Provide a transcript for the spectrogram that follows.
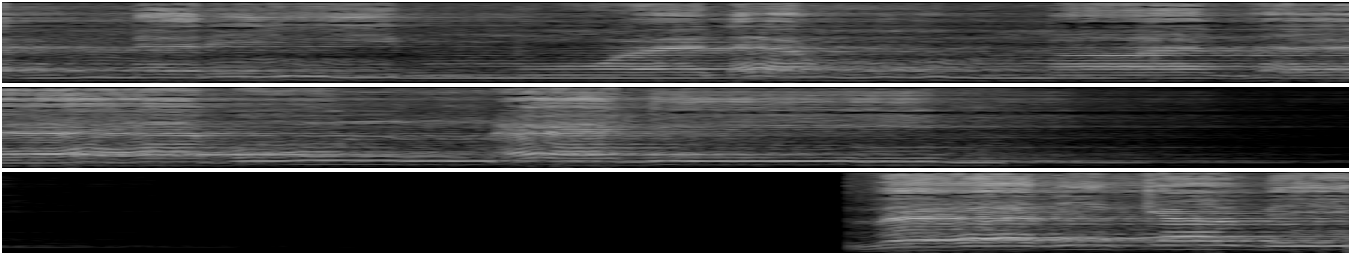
أمرهم ولهم عذاب أليم. ذلك بأن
